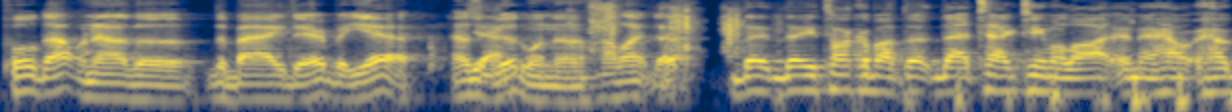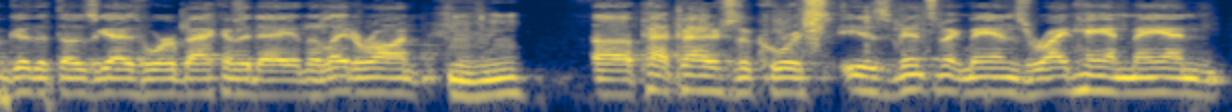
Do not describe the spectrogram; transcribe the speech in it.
pulled that one out of the, the bag there, but yeah, that was Yeah. a good one though. I like that. They, they talk about the, that tag team a lot and how, how good that those guys were back in the day. And then later on, uh, Pat Patterson, of course, is Vince McMahon's right hand man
